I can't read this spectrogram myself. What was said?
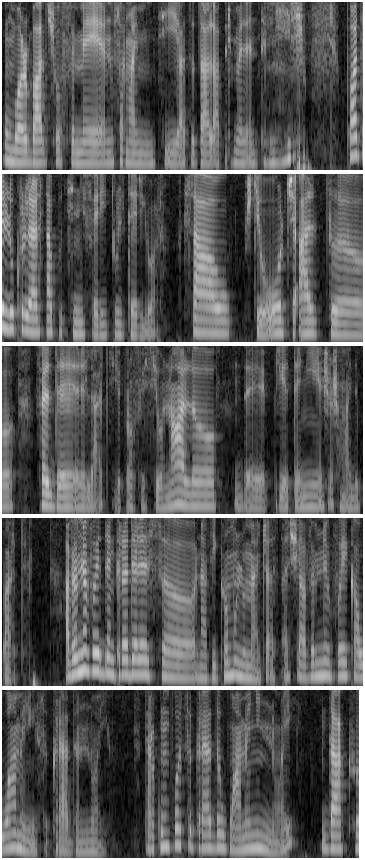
un bărbat și o femeie nu s-ar mai minți atâta la primele întâlniri, poate lucrurile ar sta puțin diferit ulterior. Sau, știu, orice alt uh, fel de relație profesională, de prietenie și așa mai departe. Avem nevoie de încredere să navigăm în lumea aceasta și avem nevoie ca oamenii să creadă în noi. Dar cum pot să creadă oamenii în noi dacă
